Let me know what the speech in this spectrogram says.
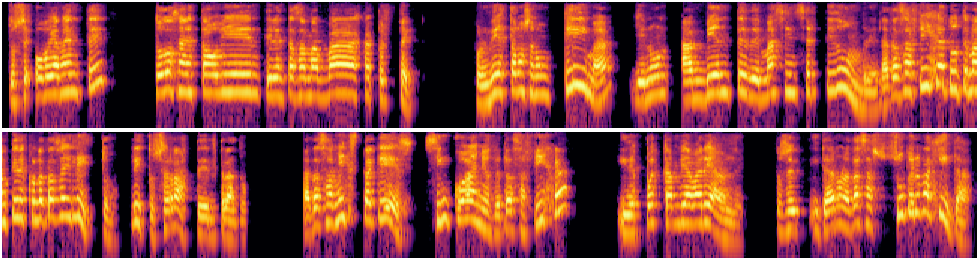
Entonces, obviamente, todos han estado bien, tienen tasas más bajas, perfecto. Pero hoy día estamos en un clima y en un ambiente de más incertidumbre. La tasa fija, tú te mantienes con la tasa y listo, listo, cerraste el trato. La tasa mixta, ¿qué es? Cinco años de tasa fija y después cambia variable. Entonces, y te dan una tasa súper bajita,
